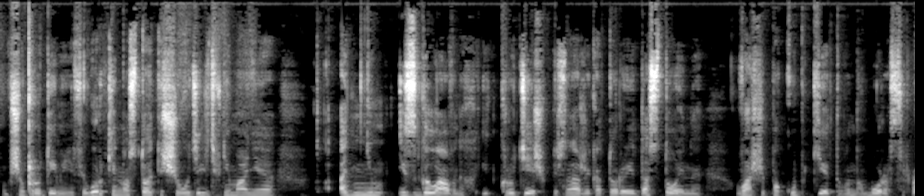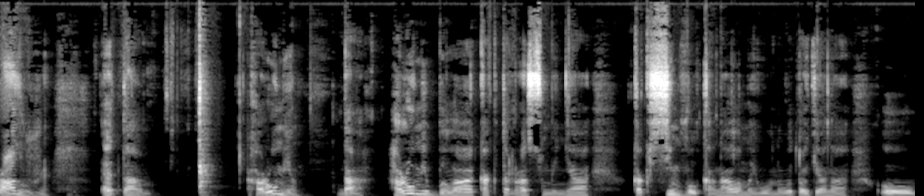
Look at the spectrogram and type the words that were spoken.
В общем, крутые мини-фигурки, но стоит еще уделить внимание одним из главных и крутейших персонажей, которые достойны вашей покупки этого набора сразу же, это Харуми. Да, Харуми была как-то раз у меня как символ канала моего, но в итоге она э,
